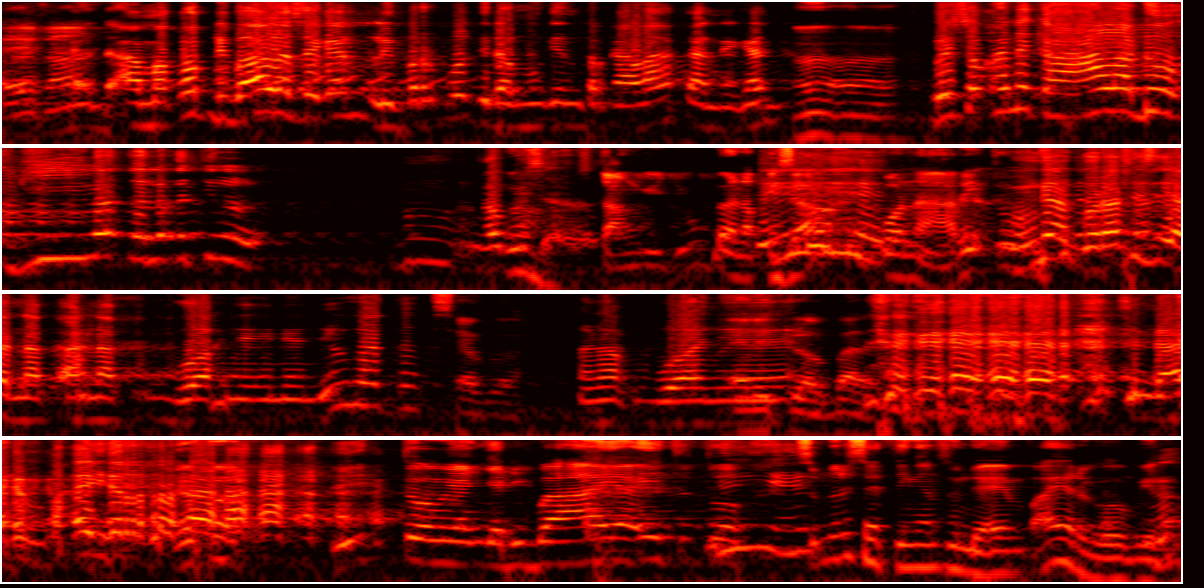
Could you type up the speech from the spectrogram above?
Ya kan? Sama Klopp dibalas ya kan, Liverpool tidak mungkin terkalahkan ya kan? Heeh. Besokannya kalah dong, gila tuh anak kecil. Nggak bisa. Canggih juga Iya. siapa? Ponari tuh. Enggak, gua rasa sih anak-anak buahnya inian juga tuh. Siapa? Anak buahnya Elit global. Sunda Empire. itu yang jadi bahaya itu tuh. Iya. Sebenarnya settingan Sunda Empire gue bilang.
